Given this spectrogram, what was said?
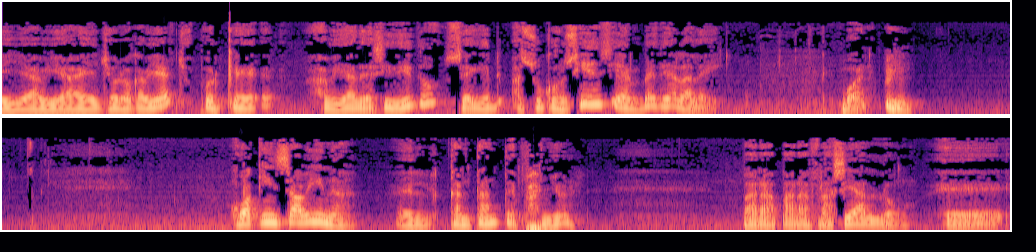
ella había hecho lo que había hecho porque había decidido seguir a su conciencia en vez de a la ley. Bueno, Joaquín Sabina, el cantante español, para parafrasearlo, eh,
